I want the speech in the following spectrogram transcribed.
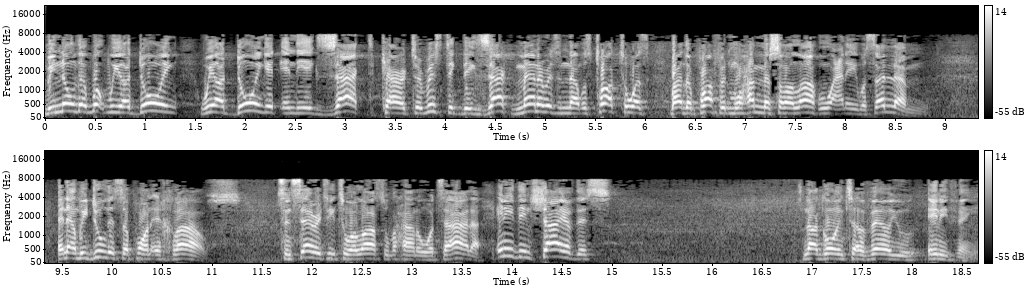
We know that what we are doing, we are doing it in the exact characteristic, the exact mannerism that was taught to us by the Prophet Muhammad sallallahu alaihi wasallam. And that we do this upon ikhlas, sincerity to Allah subhanahu wa ta'ala. Anything shy of this it's not going to avail you anything.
